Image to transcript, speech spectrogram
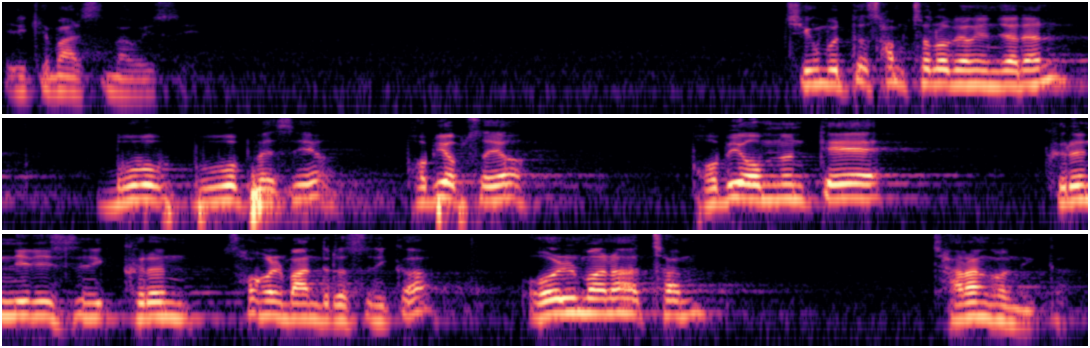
이렇게 말씀하고 있어요. 지금부터 3,500년 전에는 무법, 무법했어요. 법이 없어요. 법이 없는 때에 그런 일이 있으니 그런 성을 만들었으니까 얼마나 참 잘한 겁니까?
